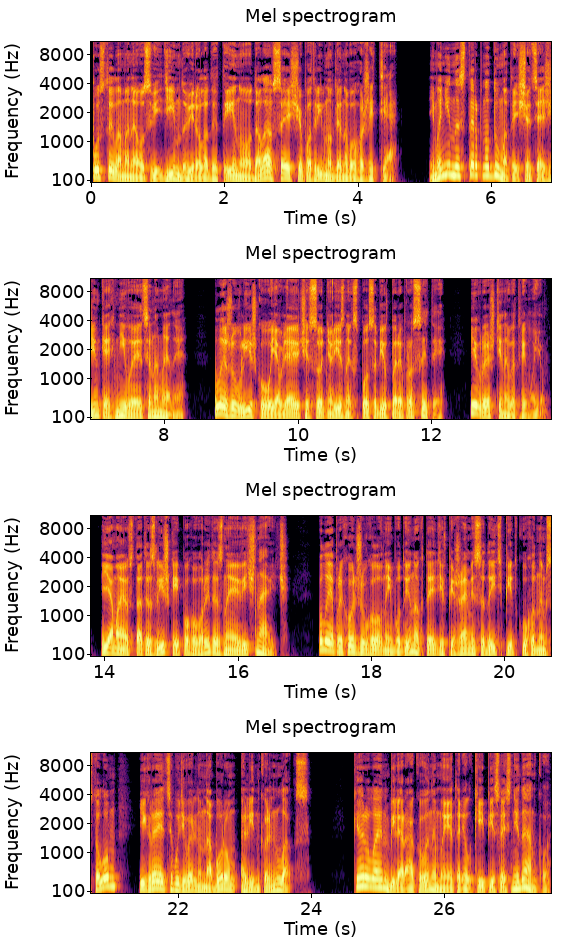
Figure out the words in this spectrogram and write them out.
Впустила мене у свій дім, довірила дитину, дала все, що потрібно для нового життя. І мені нестерпно думати, що ця жінка гнівається на мене. Лежу в ліжку, уявляючи сотню різних способів перепросити, і врешті не витримую. Я маю встати з ліжка і поговорити з нею віч навіч. Коли я приходжу в головний будинок, Теді в піжамі сидить під кухонним столом і грається будівельним набором Лінкольн Лакс. Керолайн біля раковини миє тарілки після сніданку,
